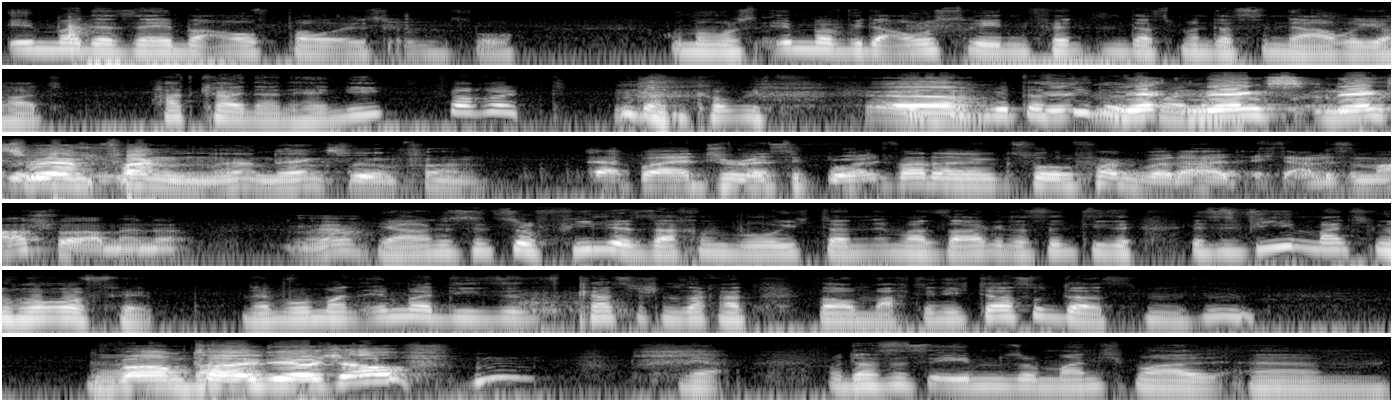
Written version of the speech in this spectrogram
immer derselbe Aufbau ist irgendwo. Und man muss immer wieder Ausreden finden, dass man das Szenario hat. Hat keiner ein Handy? Verrückt. Dann komme ich. Ja, mit das Spoiler. nirgends, nirgends wir empfangen, ne? Nirgends wir empfangen. Ja, bei Jurassic World war da nirgends so empfangen, weil da halt echt alles im Arsch war am Ende. Ja. Ja, und es sind so viele Sachen, wo ich dann immer sage, das sind diese, es ist wie in manchen Horrorfilmen, ne, wo man immer diese klassischen Sachen hat, warum macht ihr nicht das und das? Hm, hm. Ne, Warum teilt ihr euch auf? Hm? Ja, und das ist eben so manchmal, ähm,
